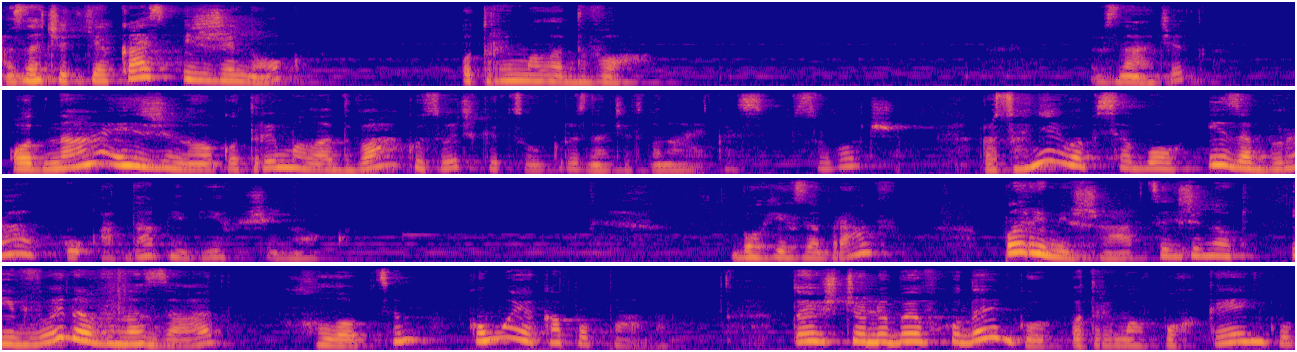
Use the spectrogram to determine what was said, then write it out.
Значить, якась із жінок отримала два. Значить, одна із жінок отримала два кусочки цукру, значить, вона якась солодша. Розгнівався Бог і забрав у Адамів їх жінок. Бог їх забрав, перемішав цих жінок і видав назад хлопцям, кому яка попала. Той, що любив худеньку, отримав пухкеньку,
